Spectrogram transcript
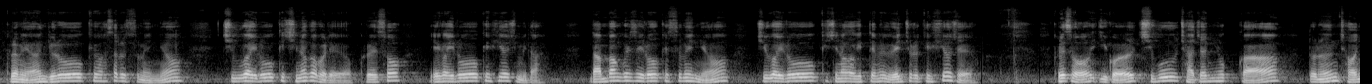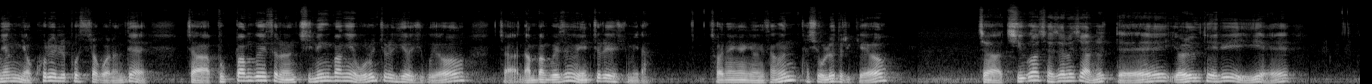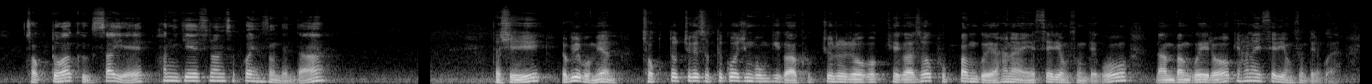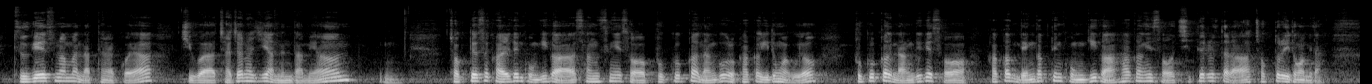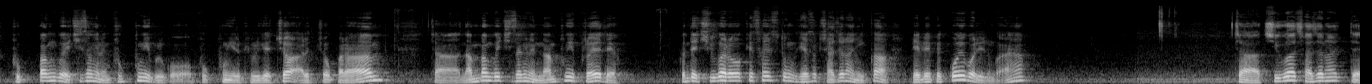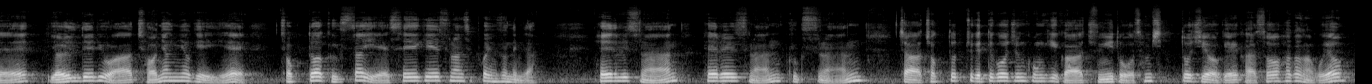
그러면 이렇게 화살을 쏘면요. 지구가 이렇게 지나가 버려요. 그래서 얘가 이렇게 휘어집니다. 남반구에서 이렇게 쏘면요. 지구가 이렇게 지나가기 때문에 왼쪽으로 이렇게 휘어져요. 그래서 이걸 지구 자전 효과 또는 전향력 코리얼 포스라고 하는데 자, 북반구에서는 진행방의 오른쪽으로 휘어지고요. 자, 남반구에서는 왼쪽으로 휘어집니다. 전향력 영상은 다시 올려드릴게요. 자, 지구가 자전하지 않을 때 열 대류에 의해 적도와 극 사이에 한 개의 순환세포가 형성된다. 다시 여기를 보면 적도 쪽에서 뜨거워진 공기가 극주로 이렇게 가서 북반구에 하나의 셀이 형성되고 남반구에 이렇게 하나의 셀이 형성되는 거야. 두 개의 순환만 나타날 거야. 지구가 자전하지 않는다면 음. 적도에서 가열된 공기가 상승해서 북극과 남극으로 각각 이동하고요. 북극과 남극에서 각각 냉각된 공기가 하강해서 지표를 따라 적도로 이동합니다. 북반구의 지상에는 북풍이 불고 북풍이 이렇게 불겠죠. 아래쪽 바람. 자, 남반구의 지상에는 남풍이 불어야 돼요. 근데 지구가 이렇게 서해수 동부 계속 자전하니까 베베베 꼬여버리는 거야. 자, 지구가 자전할 때 열대류와 전향력에 의해 적도와 극 사이에 세 개의 순환 세포가 형성됩니다. 헤들리 순환, 페렐 순환, 극순환. 자, 적도 쪽에 뜨거워진 공기가 중위도 30도 지역에 가서 하강하고요.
